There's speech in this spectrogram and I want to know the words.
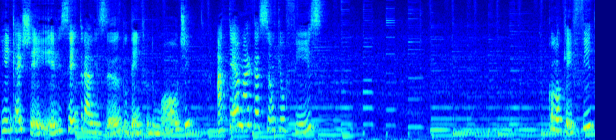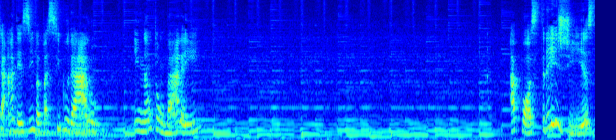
e encaixei ele centralizando dentro do molde até a marcação que eu fiz. Coloquei fita adesiva para segurá-lo e não tombar aí Após três dias,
